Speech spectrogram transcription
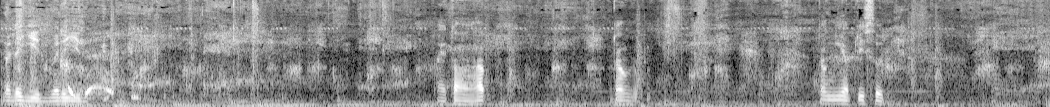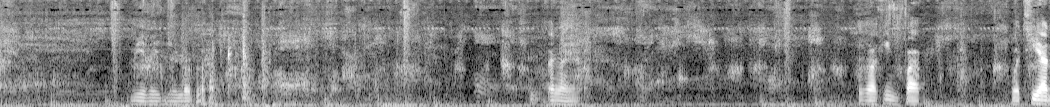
ไม่ได้ยินไม่ได้ยิน ไปต่อครับ ต้อง ต้องเงียบที่สุด มีอะไรในรถวะอะไรอะ สปาร์กิ้งปลักหัวเทียน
